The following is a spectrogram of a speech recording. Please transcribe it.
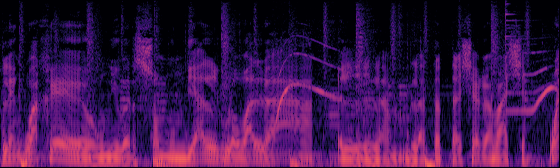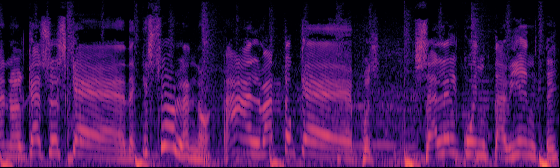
lenguaje universo mundial global, ¿verdad? El, la, la Tatasha Gabasha. Bueno, el caso es que. ¿De qué estoy hablando? Ah, el vato que, pues, sale el cuentaviente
